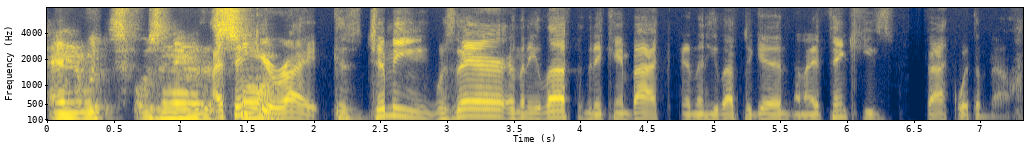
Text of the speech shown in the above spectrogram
And what, what was the name of the song? I song? think you're right because Jimmy was there and then he left and then he came back and then he left again. And I think he's back with them now.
